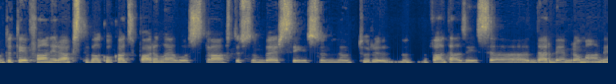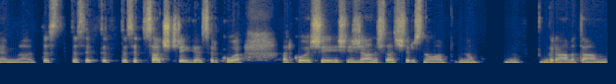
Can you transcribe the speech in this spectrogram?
Un tad tie fani raksta vēl kaut kādus paralēlos stāstus un versijas. Un, nu, tur nu, fantāzijas darbiem, romāniem tas, tas, ir, tas ir tas atšķirīgais, ar ko, ar ko šī, šis žanrs atšķiras no nu, grāmatām.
